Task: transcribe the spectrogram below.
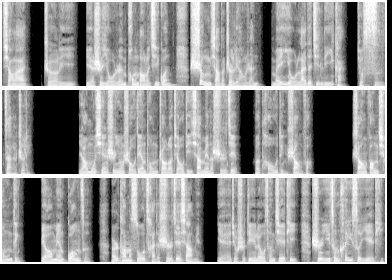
想来这里也是有人碰到了机关，剩下的这两人没有来得及离开，就死在了这里。杨木先是用手电筒照了脚底下面的石阶和头顶上方。上方穹顶表面光泽，而他们所踩的石阶下面，也就是第六层阶梯，是一层黑色液体，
